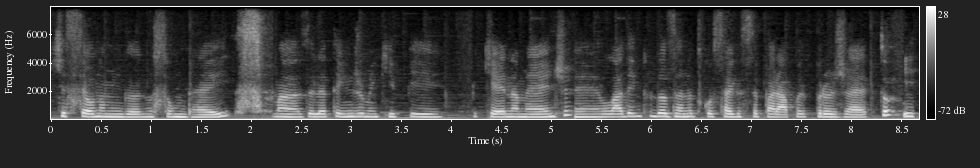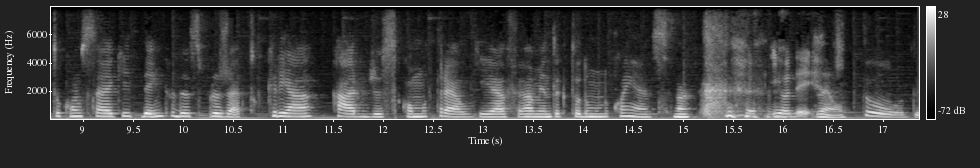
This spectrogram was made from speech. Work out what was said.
que se eu não me engano são 10, mas ele atende uma equipe pequena, média. É, lá dentro da Asana tu consegue separar por projeto e tu consegue, dentro desse projeto, criar cards como o Trello, que é a ferramenta que todo mundo conhece, né? E odeio. Não, tudo.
